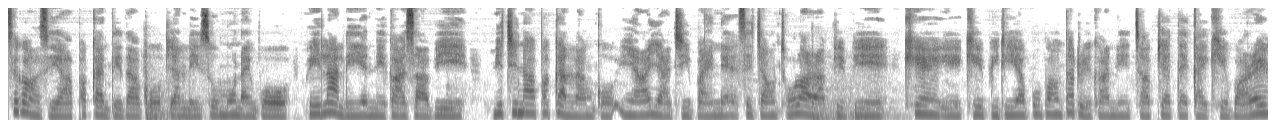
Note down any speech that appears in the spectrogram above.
စစ်ကောင်စီဟာဖက်ကန်ဒေတာကိုပြန်လည်စိုးမိုးနိုင်ဖို့မေလ၄ရက်နေ့ကစပြီးမြစ်ချနာဖက်ကန်လန်ကိုအင်အားရာကြီးပိုင်းနဲ့စစ်ကြောင်းထိုးလာတာဖြစ်ပြီး KA KPDF ပူပေါင်းတပ်တွေကနေကြားပြတ်တိုက်ခိုက်ခဲ့ပါတယ်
